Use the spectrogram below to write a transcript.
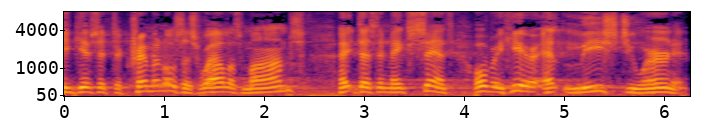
He gives it to criminals as well as moms. It doesn't make sense. Over here, at least you earn it.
